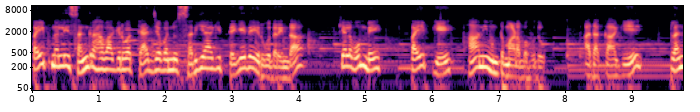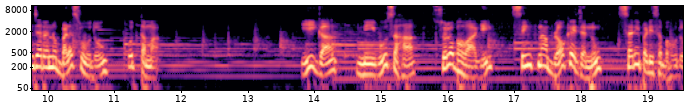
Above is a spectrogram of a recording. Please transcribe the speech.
ಪೈಪ್ನಲ್ಲಿ ಸಂಗ್ರಹವಾಗಿರುವ ತ್ಯಾಜ್ಯವನ್ನು ಸರಿಯಾಗಿ ತೆಗೆಯದೇ ಇರುವುದರಿಂದ ಕೆಲವೊಮ್ಮೆ ಪೈಪ್ಗೆ ಹಾನಿ ಉಂಟು ಮಾಡಬಹುದು ಅದಕ್ಕಾಗಿಯೇ ಪ್ಲಂಜರನ್ನು ಬಳಸುವುದು ಉತ್ತಮ. ಈಗ ನೀವು ಸಹ ಸುಲಭವಾಗಿ ಸಿಂಕ್ನ ಬ್ಲಾಕೇಜನ್ನು ಸರಿಪಡಿಸಬಹುದು.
